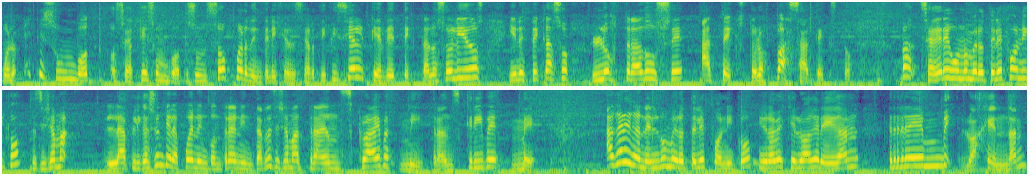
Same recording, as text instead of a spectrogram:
Bueno, este es un bot, o sea, ¿qué es un bot? Es un software de inteligencia artificial que detecta los sonidos y en este caso los traduce a texto, los pasa a texto se agrega un número telefónico que se llama, la aplicación que la pueden encontrar en internet se llama Transcribe Me, transcribe me. Agregan el número telefónico y una vez que lo agregan, lo agendan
